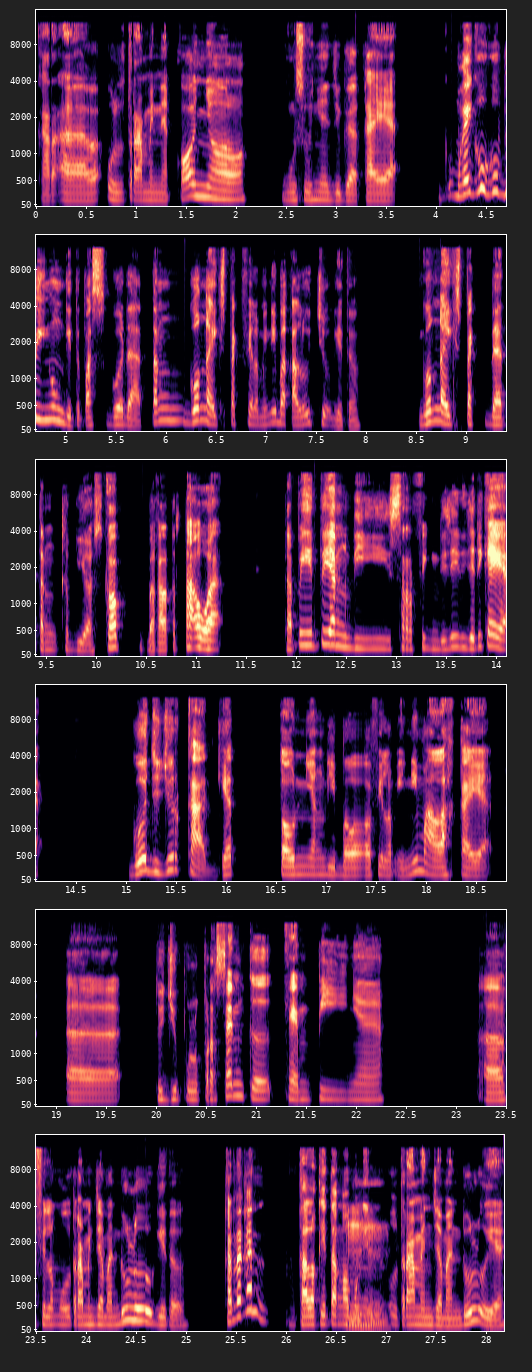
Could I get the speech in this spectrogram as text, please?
Kar uh, Ultramannya konyol, musuhnya juga kayak makanya gue gue bingung gitu pas gue datang gue nggak expect film ini bakal lucu gitu. Gue nggak expect datang ke bioskop bakal ketawa. Tapi itu yang di surfing di sini. Jadi kayak gue jujur kaget tone yang dibawa film ini malah kayak eh, uh, 70% ke campy-nya uh, film Ultraman zaman dulu gitu. Karena kan kalau kita ngomongin mm-hmm. Ultraman zaman dulu ya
